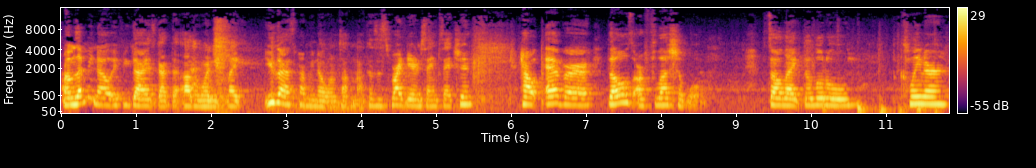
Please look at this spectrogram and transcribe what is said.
Um, let me know if you guys got the other one. Like, you guys probably know what I'm talking about because it's right there in the same section. However, those are flushable. So, like the little cleaner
